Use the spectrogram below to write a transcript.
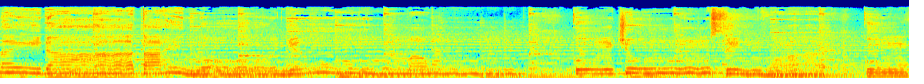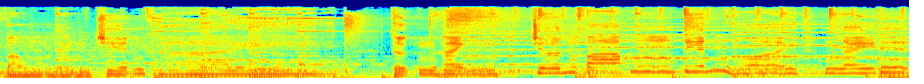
nay đã tái ngộ nhớ mong. Cùng chung sinh hoạt, cùng vòng triển khai thực hành. Chơn pháp tiến hoài, ngày đêm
